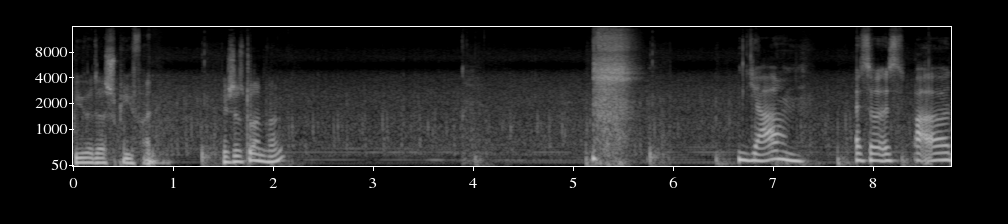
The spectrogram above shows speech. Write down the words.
wie wir das Spiel fanden. Möchtest du anfangen? Ja, also es war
